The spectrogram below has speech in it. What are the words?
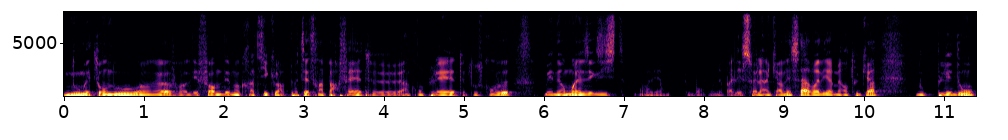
Nous mettons-nous en œuvre des formes démocratiques, peut-être imparfaites, incomplètes, tout ce qu'on veut, mais néanmoins elles existent. On dire. Bon, on n'est pas les seuls à incarner ça, à vrai dire, mais en tout cas, nous plaidons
